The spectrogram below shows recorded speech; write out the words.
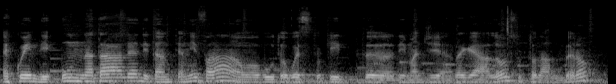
e quindi un Natale di tanti anni fa ho avuto questo kit di magia in regalo sotto l'albero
